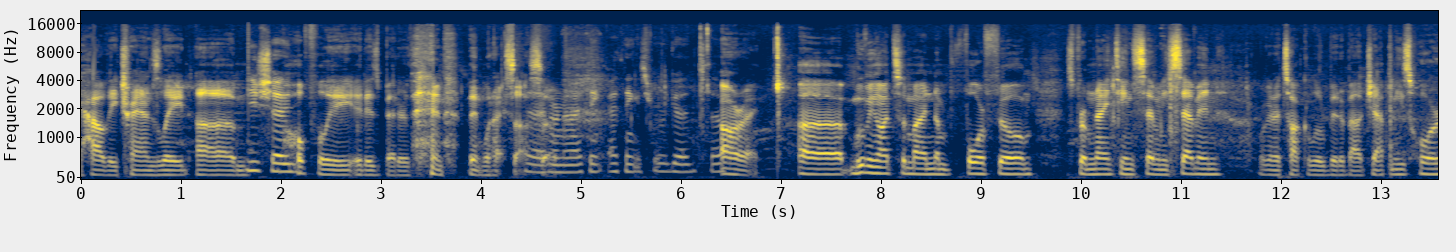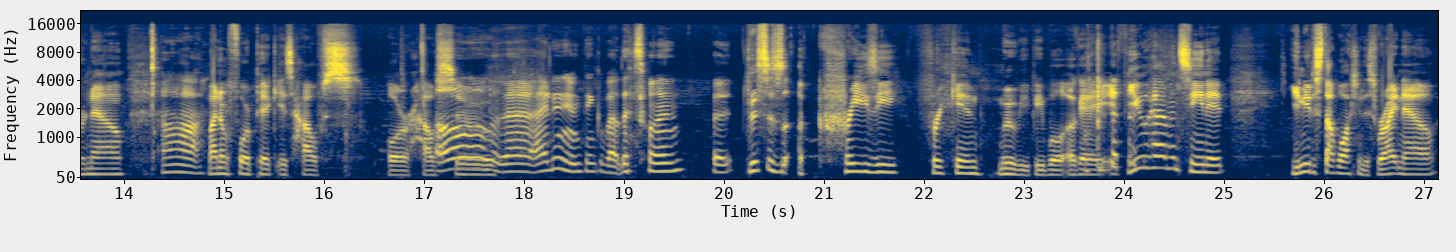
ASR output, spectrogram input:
how they translate. Um, You should. Hopefully, it is better than than what I saw. I so. don't know. I think I think it's really good. So. All right. Uh, moving on to my number four film. It's from 1977. We're gonna talk a little bit about Japanese horror now. ah. My number four pick is House or Hausu. Oh, God, I didn't even think about this one, but This is a crazy freaking movie, people. Okay, if you haven't seen it, you need to stop watching this right now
